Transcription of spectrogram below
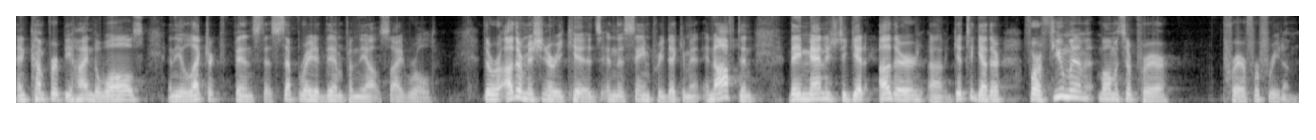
and comfort behind the walls and the electric fence that separated them from the outside world. There were other missionary kids in the same predicament, and often they managed to get other uh, get together for a few moments of prayer, prayer for freedom.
